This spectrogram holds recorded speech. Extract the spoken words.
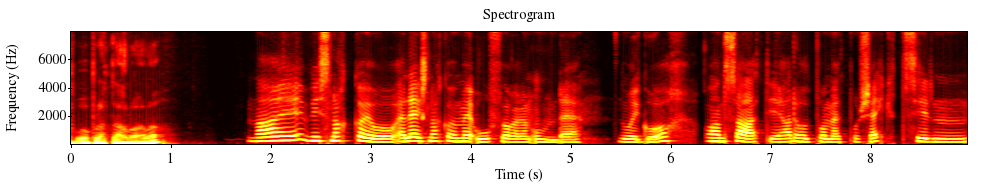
på, på dette, her da, eller? Nei, vi snakka jo Eller jeg snakka jo med ordføreren om det nå i går, og han sa at de hadde holdt på med et prosjekt siden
